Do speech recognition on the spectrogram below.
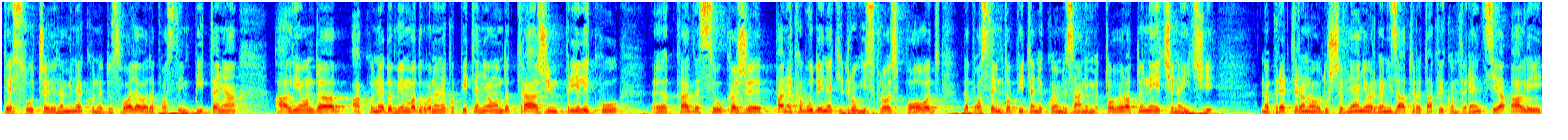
te slučaje da mi neko ne dozvoljava da postavim pitanja, ali onda ako ne dobijem odgovor na neko pitanje, onda tražim priliku e, kada se ukaže, pa neka bude i neki drugi skroz povod, da postavim to pitanje koje me zanima. To verovatno neće naići na pretirano oduševljenje organizatora takvih konferencija, ali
